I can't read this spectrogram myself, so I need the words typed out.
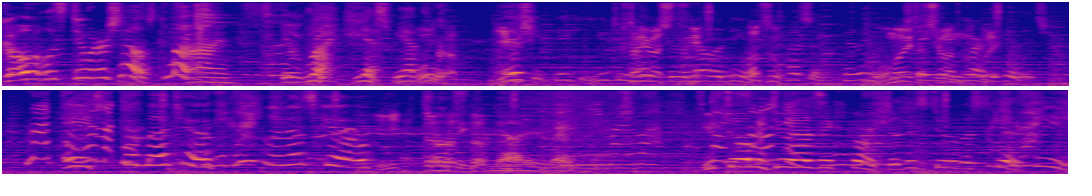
Go, let's do it ourselves. Come on. Fine. You're right. Yes, we have to. Yoshi, Biggie, you two head to another demon. Hudson, Pelin, you stay in the village. Wait, Yamato, please let us go. You told me two has make a course, so there's two of us go. Please,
